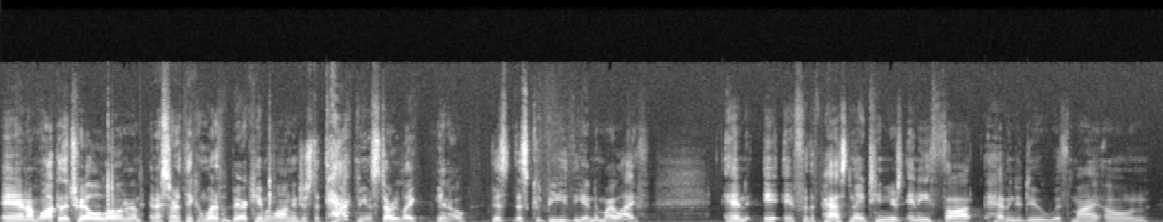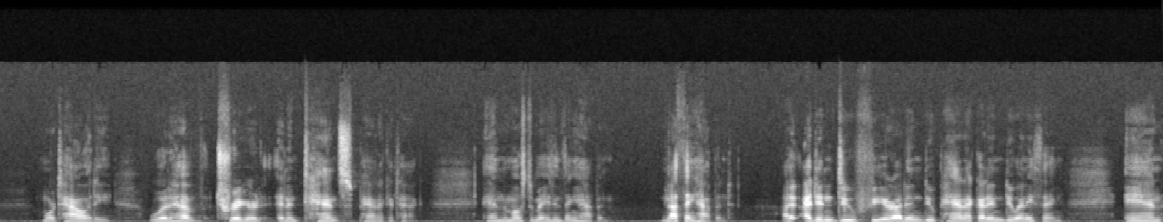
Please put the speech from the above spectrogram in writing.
and I'm walking the trail alone, and, and I started thinking, what if a bear came along and just attacked me and started like, you know, this, this could be the end of my life. And it, it, for the past 19 years, any thought having to do with my own mortality would have triggered an intense panic attack. And the most amazing thing happened. Nothing happened. I, I didn't do fear, I didn't do panic, I didn't do anything. And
